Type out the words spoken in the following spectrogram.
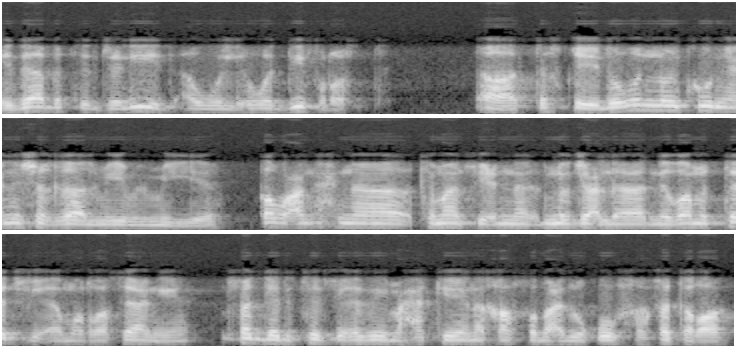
إذابة الجليد أو اللي هو ال defrost. آه تفقيده انه يكون يعني شغال 100% طبعا إحنا كمان في عندنا بنرجع لنظام التدفئة مرة ثانية. تفقد التدفئة زي ما حكينا خاصة بعد وقوفها فترة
